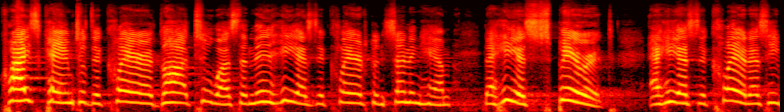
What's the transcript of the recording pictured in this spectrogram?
Christ came to declare God to us, and then he has declared concerning him that he is spirit. And he has declared, as he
